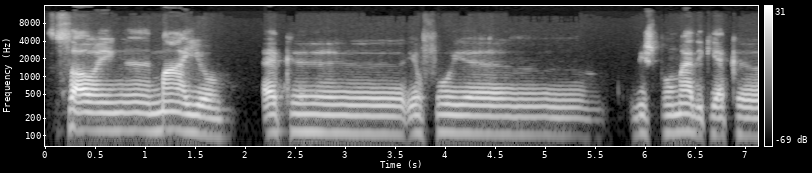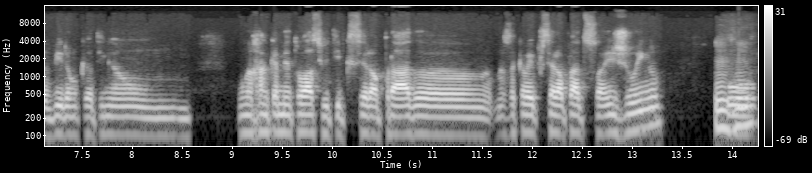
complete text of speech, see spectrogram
só em maio é que eu fui visto por um médico e é que viram que eu tinha um, um arrancamento ósseo e tive que ser operado, mas acabei por ser operado só em junho. Uhum. O,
